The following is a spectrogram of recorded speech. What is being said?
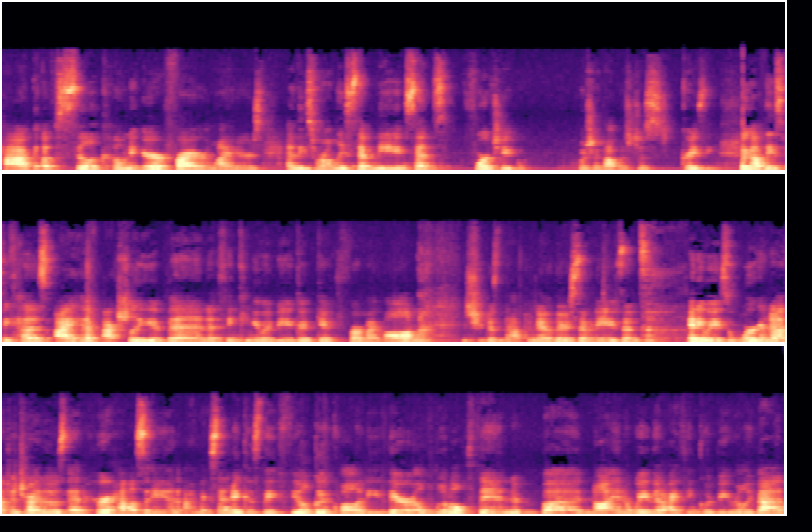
pack of silicone air fryer liners. And these were only 78 cents for two, which I thought was just crazy. I got these because I have actually been thinking it would be a good gift for my mom. she doesn't have to know they're 78 cents. Anyways, we're gonna have to try those at her house and I'm excited because they feel good quality. They're a little thin, but not in a way that I think would be really bad.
